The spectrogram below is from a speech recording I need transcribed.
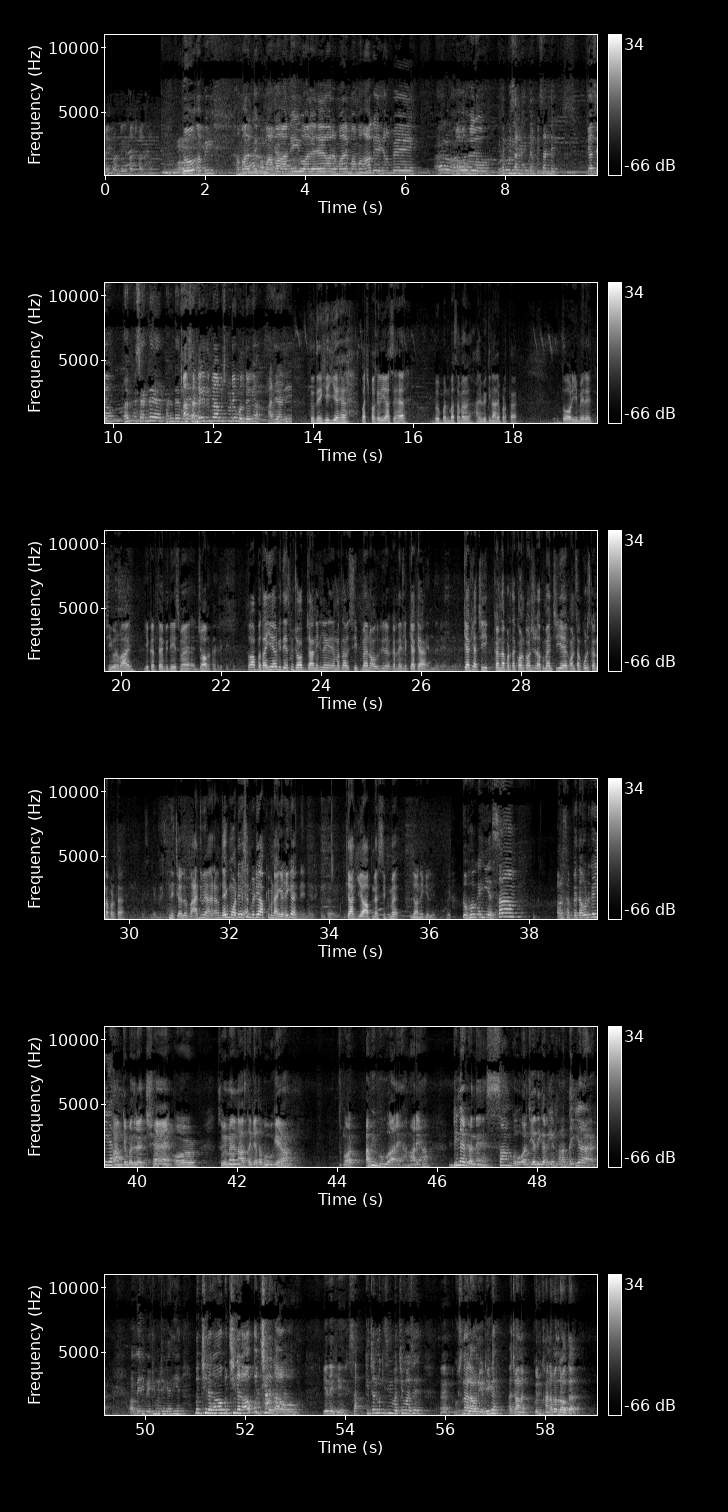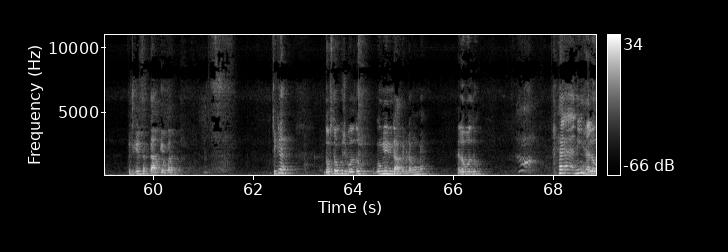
नहीं तो के साथ छाछ तो अभी हमारे देखो मामा आने ही वाले हैं और हमारे मामा आ गए यहाँ पे। Hello hello happy Sunday happy Sunday कैसे हो? हैप्पी संडे फंडे आज संडे के दिन भी आप स्टूडियो खोलते हो क्या? हाँ जी हाँ जी तो देखिए ये है पचपकरिया शहर जो बनबसा में हाईवे किनारे पड़ता है। तो और ये मेरे जीवन भाई ये करते हैं विदेश में जॉब तो आप बताइए यार विदेश में जॉब जाने के लिए मतलब शिप में नौकरी करने के लिए क्या क्या क्या क्या चाहिए करना पड़ता है? कौन कौन से डॉक्यूमेंट चाहिए? कौन सा कोर्स करना पड़ता है? नहीं चलो बाद में आराम एक मोटिवेशन वीडियो आपकी बनाएँगे ठीक है? क्या किया आपने शिप में जाने के लिए? तो हो गई है शाम और सभ्यता उठ गई है। शाम के बज रहे छह और सुबह मैंने नाश्ता किया था बूबू के यहाँ और अभी बूबू आ रहे हैं हमारे यहाँ डिनर करने हैं शाम को और जियादी कर रही है खाना तैयार। और मेरी बेटी मुझे कह रही है बुच्छी लगाओ बुच्छी लगाओ बुच्छी लगाओ। ये देखिए किचन में किसी भी बच्चे को ऐसे घुसना अलाउ नहीं है ठीक है? अचानक कुछ खाना बन रहा होता है। कुछ गिर सकता है आपके ऊपर। ठीक है? दोस्तों को कुछ बोल दो। उंगली नहीं डालते बेटा मुँह में। हेलो बोल दो। है नहीं हेलो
